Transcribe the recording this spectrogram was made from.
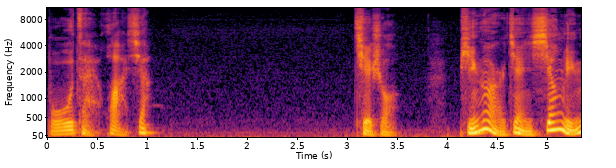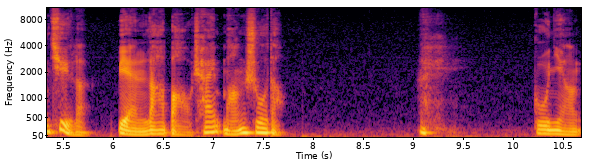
不在话下。且说，平儿见香菱去了，便拉宝钗忙说道：“哎，姑娘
